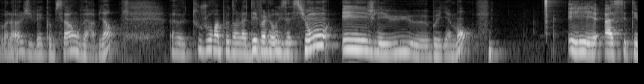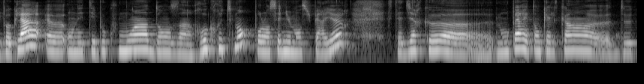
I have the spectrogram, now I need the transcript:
voilà, j'y vais comme ça, on verra bien. toujours un peu dans la dévalorisation et je l'ai eu brillamment. Et à cette époque-là, euh, on était beaucoup moins dans un recrutement pour l'enseignement supérieur. C'est-à-dire que euh, mon père étant quelqu'un euh, de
